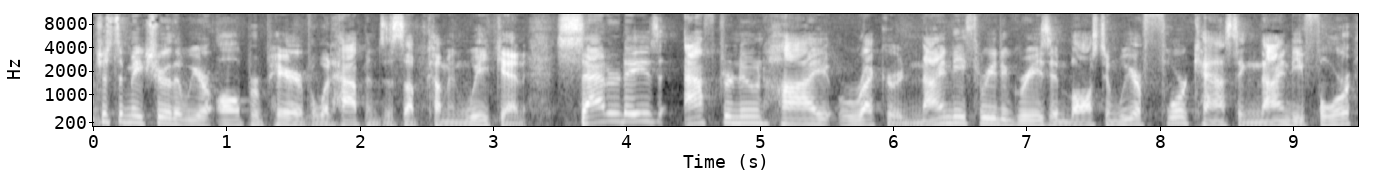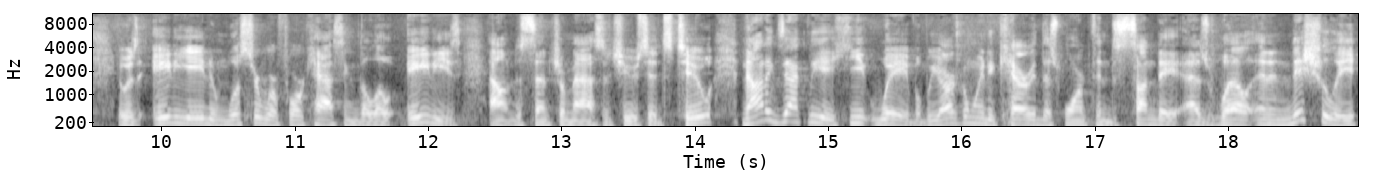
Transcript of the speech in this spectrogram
just to make sure that we are all prepared for what happens this upcoming weekend. Saturday's afternoon high record record 93 degrees in Boston. We are forecasting 94. It was 88 in Worcester. We're forecasting the low 80s out into central Massachusetts too. Not exactly a heat wave, but we are going to carry this warmth into Sunday as well. And initially,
